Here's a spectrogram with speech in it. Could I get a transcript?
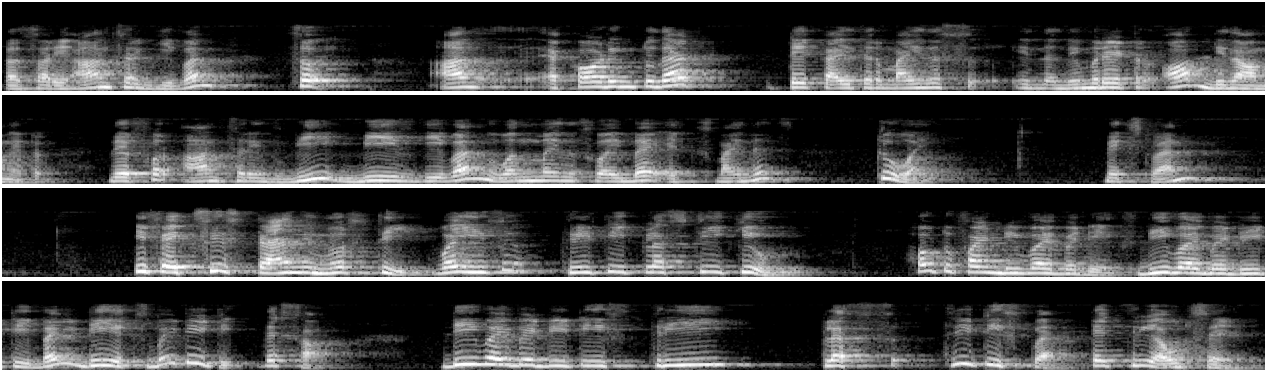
uh, sorry answer given. So according to that take either minus in the numerator or denominator. Therefore answer is B. B is given 1 minus y by x minus 2y. Next one. If x is tan inverse t, y is 3t plus t cube. How to find dy by dx? dy by dt by dx by dt. That's all. dy by dt is 3 plus 3t square. Take 3 outside.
